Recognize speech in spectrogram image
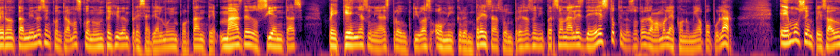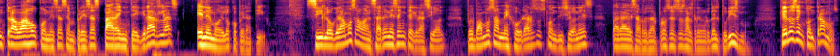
Pero también nos encontramos con un tejido empresarial muy importante, más de 200 pequeñas unidades productivas o microempresas o empresas unipersonales de esto que nosotros llamamos la economía popular. Hemos empezado un trabajo con esas empresas para integrarlas en el modelo cooperativo. Si logramos avanzar en esa integración, pues vamos a mejorar sus condiciones para desarrollar procesos alrededor del turismo. ¿Qué nos encontramos?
